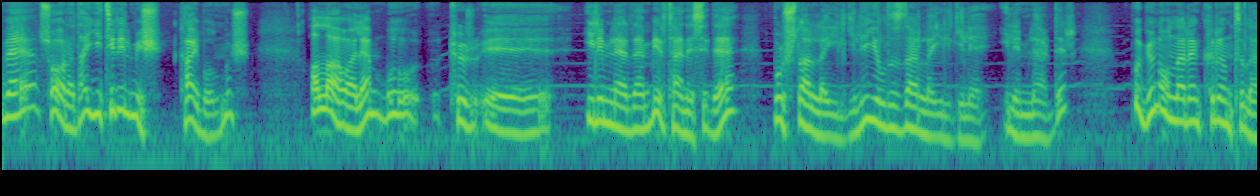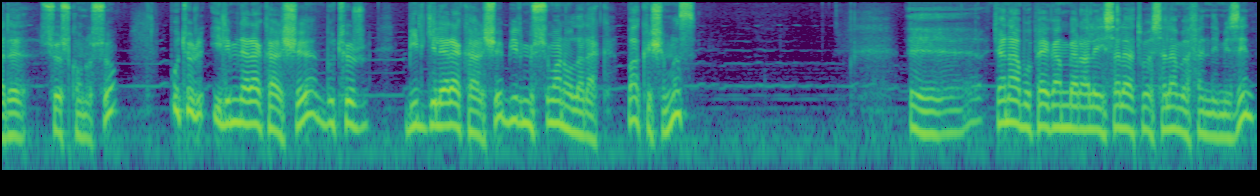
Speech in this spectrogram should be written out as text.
ve sonra da yitirilmiş, kaybolmuş. Allahu alem bu tür e, ilimlerden bir tanesi de burçlarla ilgili, yıldızlarla ilgili ilimlerdir. Bugün onların kırıntıları söz konusu. Bu tür ilimlere karşı, bu tür bilgilere karşı bir Müslüman olarak bakışımız e, Cenab-ı Peygamber aleyhissalatü vesselam Efendimizin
